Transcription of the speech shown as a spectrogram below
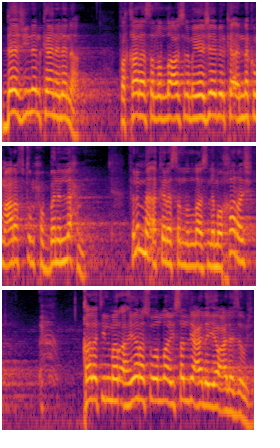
داجنا كان لنا. فقال صلى الله عليه وسلم يا جابر كأنكم عرفتم حبنا اللحم. فلما أكل صلى الله عليه وسلم وخرج قالت المرأة يا رسول الله صل علي وعلى زوجي.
